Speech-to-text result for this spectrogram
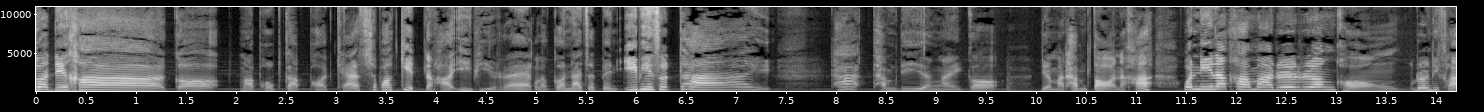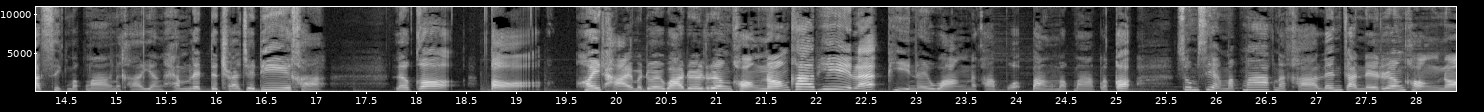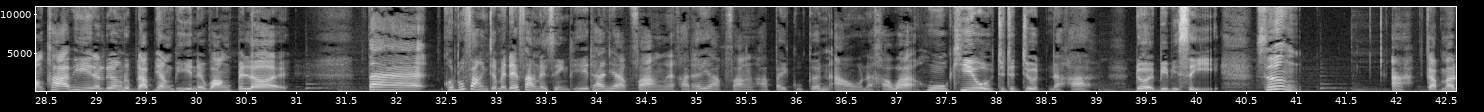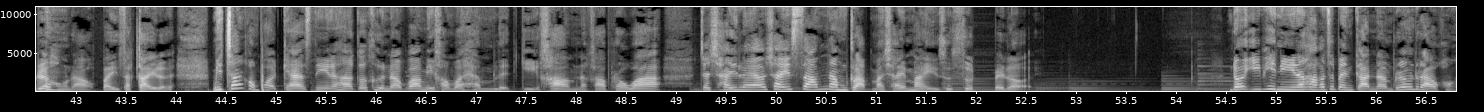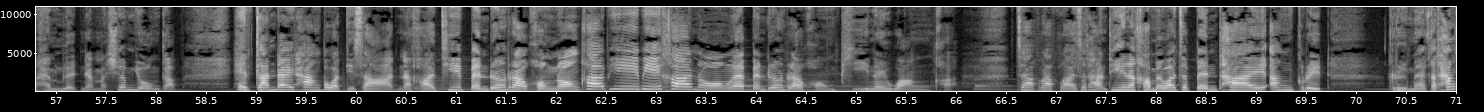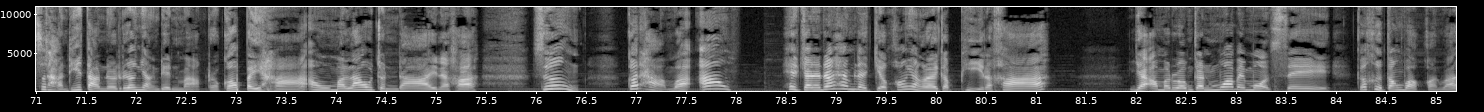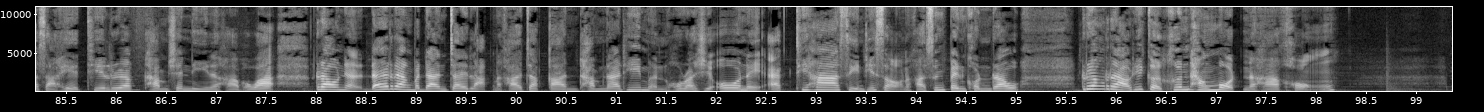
สวัสดีค่ะ ก็มาพบกับพอดแคสต์เฉพาะกิจนะคะ EP แรกแล้วก็น่าจะเป็น EP สุดท้าย ถ้าทำดียังไงก็เดี๋ยวมาทำต่อนะคะ วันนี้นะคะมาด้วยเรื่องของเรื่องที่คลาสสิกมาก ๆ นะคะ อย่าง Hamlet the Tragedy ค่ะ แล้วก็ต่อห้อยท้ายมาด้วยว่าด้วยเรื่องของน้องข้าพี่และผีในวังนะคะปวปังมากๆ แล้วก็ สุ่มเสี่ยงมากๆนะคะ เล่นกันในเรื่องของน้องค้าพีและเรื่องลึกลับอย่างผีในวังไปเลย แต่คุณผู้ฟังจะไม่ได้ฟังในสิ่งที่ท่านอยากฟังนะคะ ถ้าอยากฟังนะคะไป Google เอานะคะว่า Who Kill จุดๆนะคะ โดย BBC ซึ่งอะกลับมาเรื่องของเราไปสักไกลเลย มิชชั่นของพอดแคสต์นี้นะคะ ก็คือนับว่ามีคำว่า Hamlet กี่คำนะคะ เพราะว่าจะใช้แล้วใช้ซ้ำนำกลับมาใช้ใหม่สุดๆ ไปเลย โดย EP นี้นะคะก็จะเป็นการนำเรื่องราวของ Hamlet เนี่ยมาเชื่อมโยงกับเหตุการณ์ใดทางประวัติศาสตร์นะคะ ที่เป็นเรื่องราวของน้องฆ่าพี่พี่ฆ่าน้อง และเป็นเรื่องราวของผีในวังค่ะ จากหลากหลายสถานที่นะคะไม่ว่าจะเป็นไทยอังกฤษ หรือแม้กระทั่งสถานที่ตามในเรื่องอย่างเดนมาร์กเราก็ไปหาเอามาเล่าจนได้นะคะ ซึ่งก็ถามว่าอ้าวเหตุการณ์ในเรื่องแฮมเล็ตเกี่ยวข้องอย่างไรกับผีล่ะคะ อย่าเอามารวมกันมั่วไปหมดเซ ก็คือต้องบอกก่อนว่าสาเหตุที่เลือกทำเช่นนี้นะคะ เพราะว่าเราเนี่ยได้แรงบันดาลใจหลักนะคะ จากการทำหน้าที่เหมือนโฮราชิโอในแอคที่ 5 ซีนที่ 2 นะคะ ซึ่งเป็นคนเล่าเรื่องราวที่เกิดขึ้นทั้งหมดนะคะของ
